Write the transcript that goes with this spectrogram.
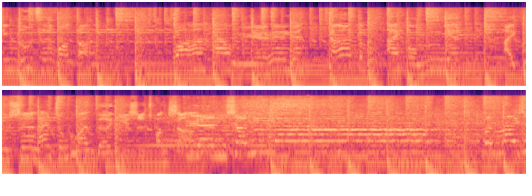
情如此荒唐，花好月圆，哪个不爱红颜？爱故事烂中换的已是创伤。人生啊。本来是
